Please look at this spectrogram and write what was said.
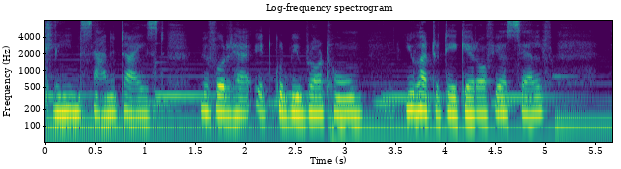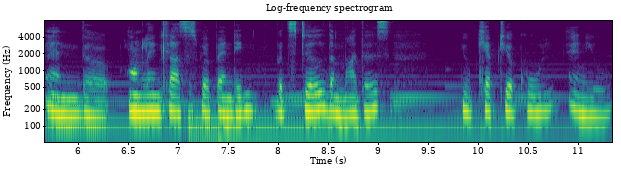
cleaned, sanitized before it, ha- it could be brought home. You had to take care of yourself. And the online classes were pending, but still, the mothers, you kept your cool and you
